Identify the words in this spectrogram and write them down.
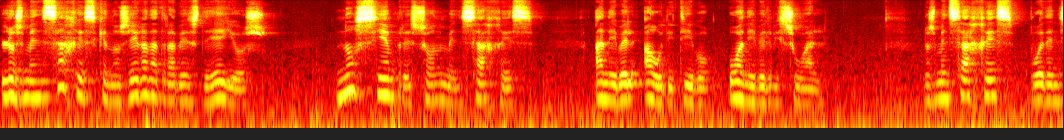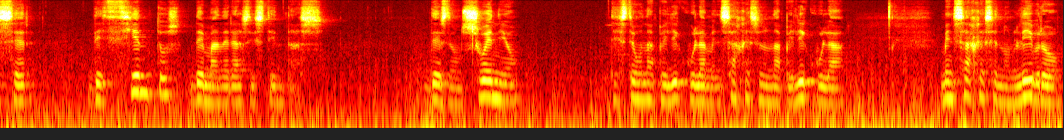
los mensajes que nos llegan a través de ellos no siempre son mensajes a nivel auditivo o a nivel visual. Los mensajes pueden ser de cientos de maneras distintas. Desde un sueño, desde una película, mensajes en una película, mensajes en un libro,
